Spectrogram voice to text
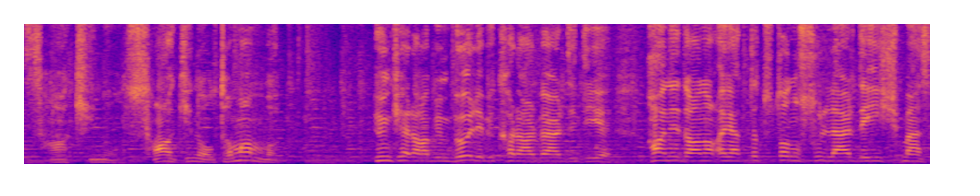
Sakin ol, sakin ol tamam mı? Hünkar abim böyle bir karar verdi diye hanedanı ayakta tutan usuller değişmez.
